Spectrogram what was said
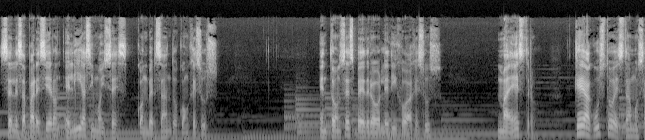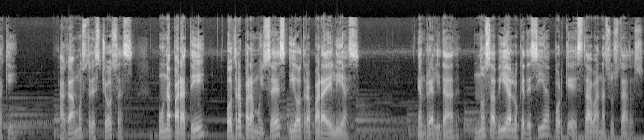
se les aparecieron Elías y Moisés conversando con Jesús. Entonces Pedro le dijo a Jesús, Maestro, qué a gusto estamos aquí. Hagamos tres chozas, una para ti, otra para Moisés y otra para Elías. En realidad, no sabía lo que decía porque estaban asustados.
